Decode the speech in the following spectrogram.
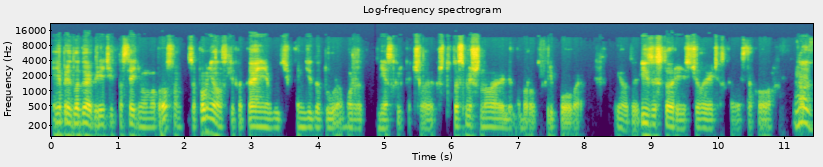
Я предлагаю перейти к последнему вопросу. Запомнилась ли какая-нибудь кандидатура, может, несколько человек, что-то смешное или, наоборот, криповое? И вот из истории, из человеческого, из такого. Ну,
